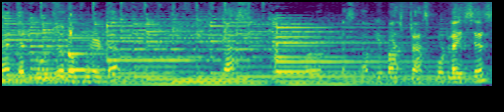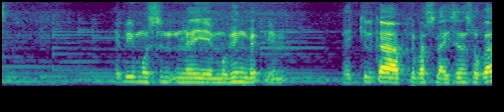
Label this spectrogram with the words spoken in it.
है डोजर ऑपरेटर और आपके पास ट्रांसपोर्ट लाइसेंस हेवी मोशन में ये मूविंग व्हीकल का आपके पास लाइसेंस होगा।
